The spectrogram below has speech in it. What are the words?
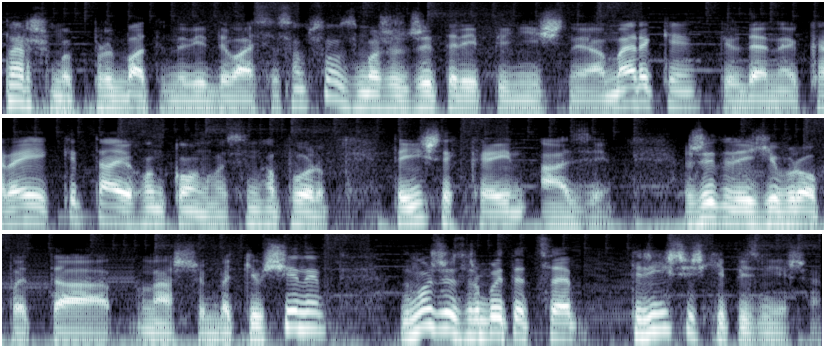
Першими придбати нові девайси Samsung зможуть жителі Північної Америки, Південної Кореї, Китаю, Гонконгу, Сингапуру та інших країн Азії. Жителі Європи та нашої батьківщини зможуть зробити це трішечки пізніше.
